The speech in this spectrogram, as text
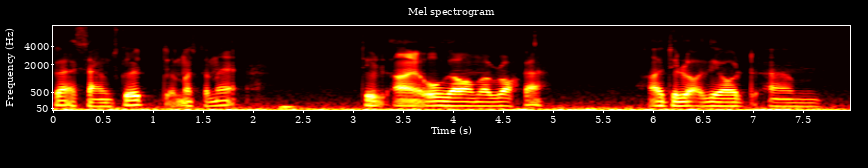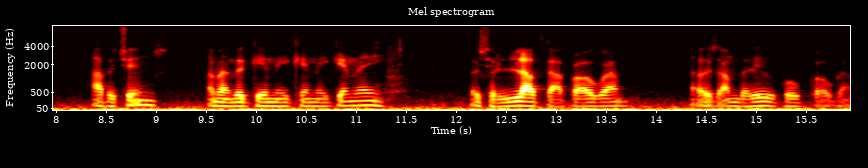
So that sounds good. I must admit. Dude, I, although I'm a rocker, I do a lot of the odd um, ABBA tunes. I remember Gimme, Gimme, Gimme. I used to love that program. That was an unbelievable program.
